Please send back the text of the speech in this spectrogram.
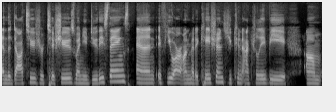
and the dhatus, your tissues, when you do these things. And if you are on medications, you can actually be um,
